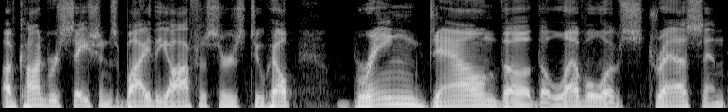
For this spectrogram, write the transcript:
of conversations by the officers to help bring down the the level of stress and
